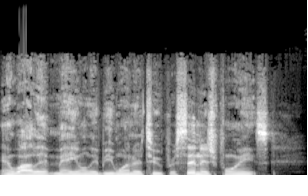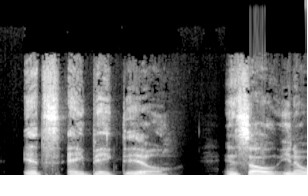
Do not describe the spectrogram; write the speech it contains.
And while it may only be one or two percentage points, it's a big deal. And so, you know,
